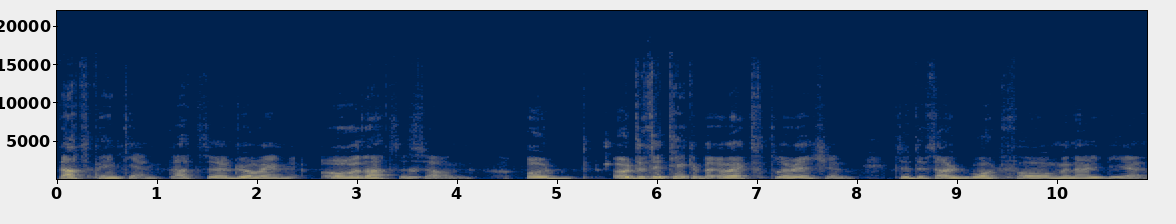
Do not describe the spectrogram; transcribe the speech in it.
that's painting, that's a drawing, or that's a song? Or, or does it take a bit of exploration to decide what form an idea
